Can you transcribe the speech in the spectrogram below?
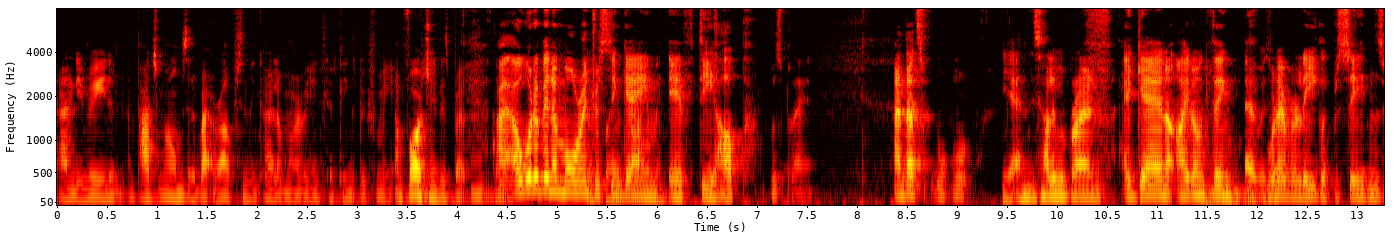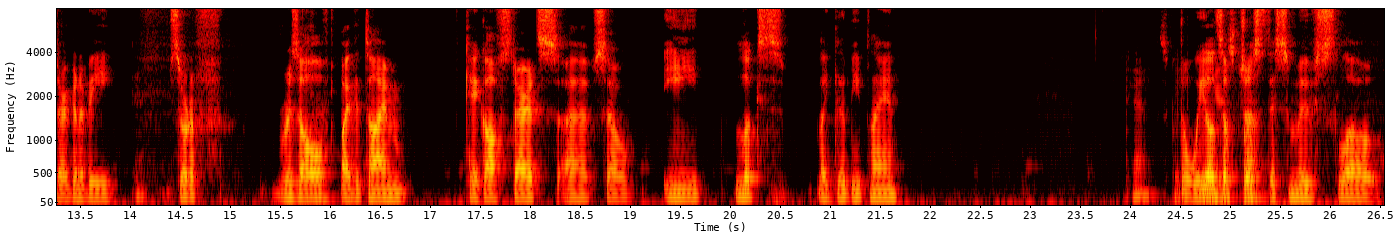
Andy Reid and, and Patrick Mahomes are a better option than Kyler Murray and Cliff Kingsbury for me. Unfortunately, this Brett. I, I would have been a more interesting game back. if D Hop was playing, and that's yeah, and this Hollywood Brown. again. I don't think whatever legal proceedings are going to be sort of resolved by the time kickoff starts. Uh, so he looks like he'll be playing. Okay, it's good. The wheels of justice move slow.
